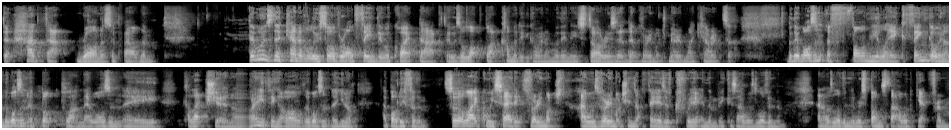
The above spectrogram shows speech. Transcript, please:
that had that rawness about them there was the kind of loose overall theme. They were quite dark. There was a lot of black comedy going on within these stories that, that very much mirrored my character. But there wasn't a formulaic thing going on. There wasn't a book plan. There wasn't a collection or anything at all. There wasn't a, you know a body for them. So, like we said, it's very much. I was very much in that phase of creating them because I was loving them, and I was loving the response that I would get from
